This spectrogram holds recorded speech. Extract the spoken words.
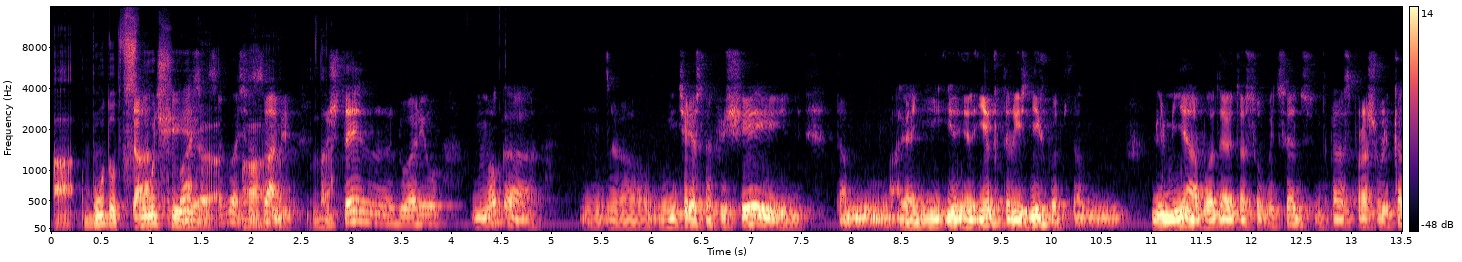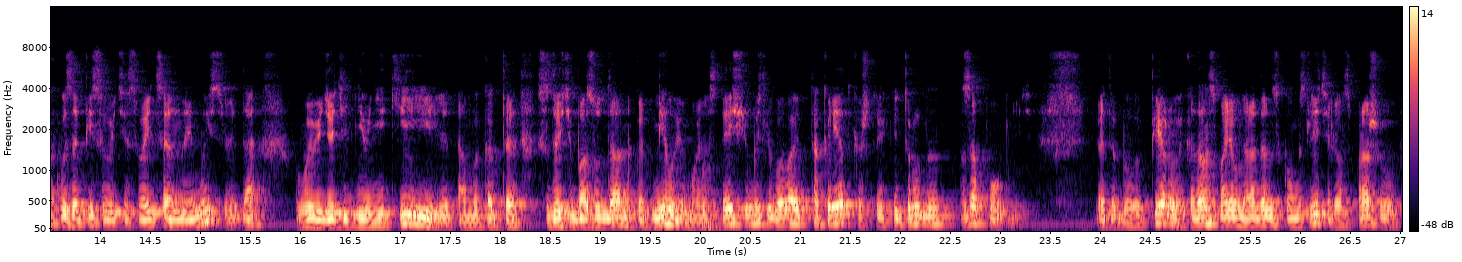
а, будут в да, случае... Согласен, согласен а, с вами. Да. Штейн говорил много интересных вещей, там, они, некоторые из них вот, там, для меня обладают особой ценностью. Когда спрашивали, как вы записываете свои ценные мысли, да, вы ведете дневники или там, вы как-то создаете базу данных, говорит, милый мой, настоящие мысли бывают так редко, что их нетрудно запомнить. Это было первое. Когда он смотрел на роденского мыслителя, он спрашивал,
